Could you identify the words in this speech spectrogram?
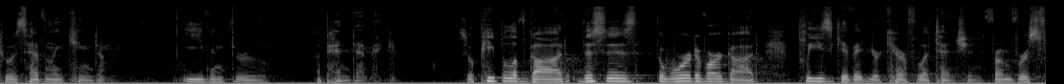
to his heavenly kingdom, even through a pandemic. So, people of God, this is the word of our God. Please give it your careful attention from verse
